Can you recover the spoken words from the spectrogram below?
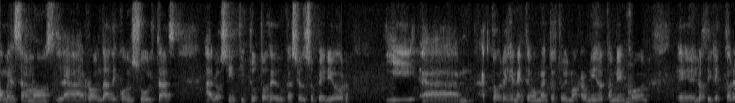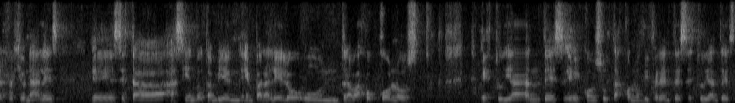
comenzamos la ronda de consultas a los institutos de educación superior y a actores. En este momento estuvimos reunidos también con eh, los directores regionales. Eh, se está haciendo también en paralelo un trabajo con los estudiantes, eh, consultas con los diferentes estudiantes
